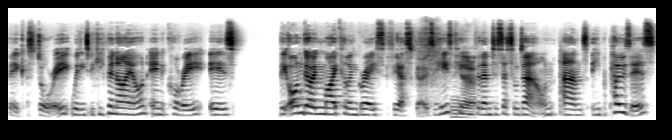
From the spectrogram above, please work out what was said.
big story we need to be keeping an eye on in Corrie is the ongoing Michael and Grace fiasco. So he's keen Yeah. for them to settle down and he proposes,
